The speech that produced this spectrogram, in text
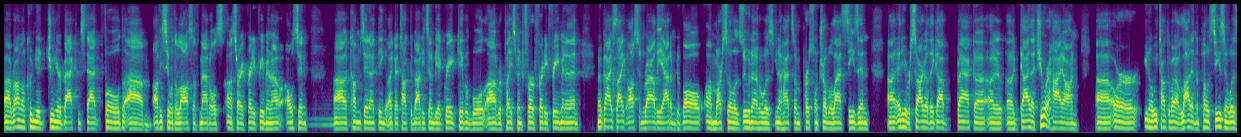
uh, Ronald Acuna Jr. back into that fold. Um, obviously, with the loss of Olson, uh, sorry, Freddie Freeman, Matt Olson uh, comes in. I think, like I talked about, he's going to be a great, capable uh, replacement for Freddie Freeman. And then you know, guys like Austin Riley, Adam Duvall, uh, Marcell Ozuna, who was you know had some personal trouble last season. Uh, Eddie Rosario, they got back a, a, a guy that you were high on, uh, or you know we talked about a lot in the postseason was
